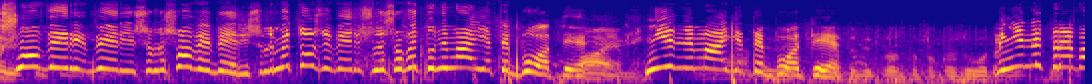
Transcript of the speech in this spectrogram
Що ви вирішили? Що ви вирішили? Ми теж вирішили, що ви тут не маєте боти. Маємо. Ні, не маєте Я боти. тобі просто покажу. Мені не треба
